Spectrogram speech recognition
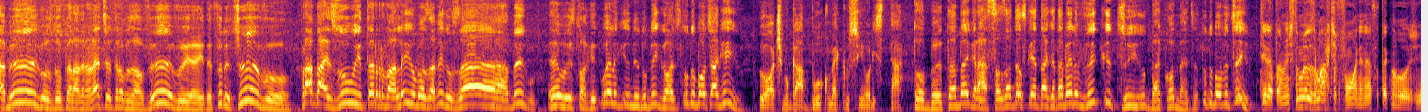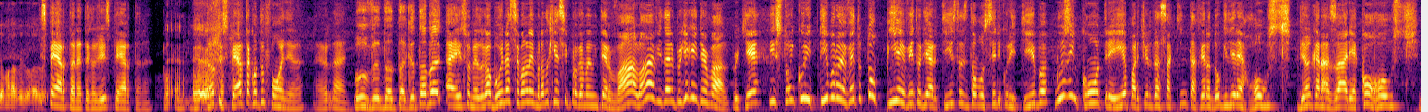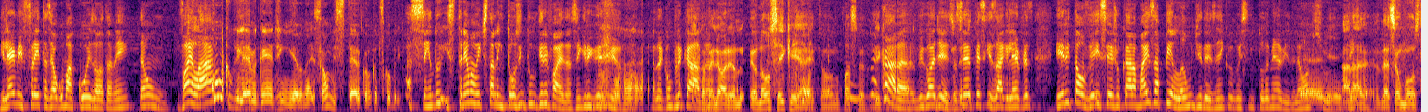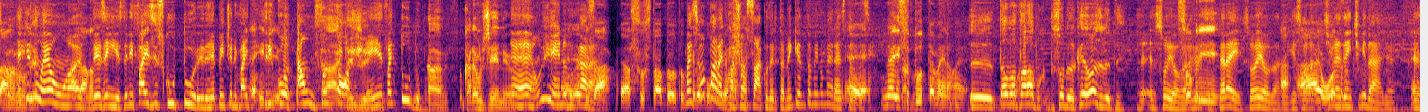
amigos do Peladronete, entramos ao vivo e aí, definitivo, pra mais um intervalinho, meus amigos. Ah, amigo, eu estou aqui com ele, do bigode. Tudo bom, Thiaguinho? Ótimo, Gabu, como é que o senhor está? Tô bem também, graças a Deus. Quem tá aqui também é o Vitinho da comédia. Tudo bom, Vitinho? Diretamente do meu smartphone, né? Essa tecnologia maravilhosa. Esperta, né? Tecnologia esperta, né? Tanto esperta quanto fone, né? É verdade. O tá aqui também. É isso mesmo, Gabu. E na semana lembrando que esse programa é um intervalo. Ah, Vidani, por que, que é intervalo? Porque estou em Curitiba no evento Utopia, evento de artistas. Então você de Curitiba, nos encontre aí a partir dessa quinta-feira. Doug Lira é host, Bianca Nazari é co-host, Guilherme Freitas é alguma coisa lá também. Então, vai lá. Como que o Guilherme ganha dinheiro, né? Isso é um mistério que eu nunca descobri. Tá Sendo extremamente talentoso em tudo que ele faz, é assim que ele ganha dinheiro. Isso é complicado. Fica né? melhor, eu, eu não sei quem é, então eu não posso Mas, nem Cara, bigode, se você pesquisar Guilherme Freitas, ele talvez seja o cara mais apelão de desenho que eu conheci em toda a minha vida. Ele é um absurdo. ele- Caralho, deve ser um monstro. Tá, eu É que ele não é um ah, Tá no- desenhista, ele faz escultura e de repente ele vai É tricotar um fantoche. entendi. aí ele faz tudo. Ah, o cara é um gênio. É, é um gênio do É, cara. bizarro, é assustador. Mas é bom, parar de né? baixar o saco dele também, que ele também não merece É, assim. não é isso tudo também não, é. Então vamos falar sobre o que hoje, Vitinho? É, Sou eu agora. Sobre-. Peraí, sou eu agora. Ah, Aqui ah, é é da intimidade. É, É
